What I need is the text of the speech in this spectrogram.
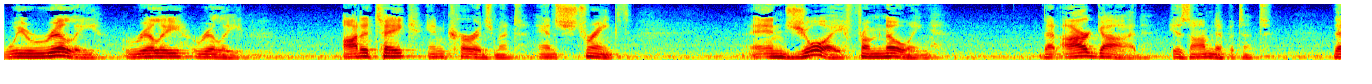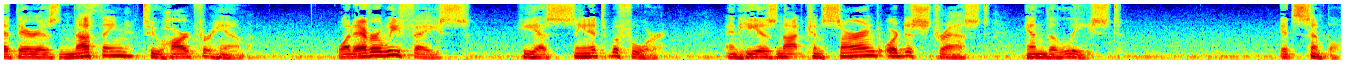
we really, really, really ought to take encouragement and strength and joy from knowing that our God is omnipotent, that there is nothing too hard for Him. Whatever we face, He has seen it before and he is not concerned or distressed in the least. It's simple,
